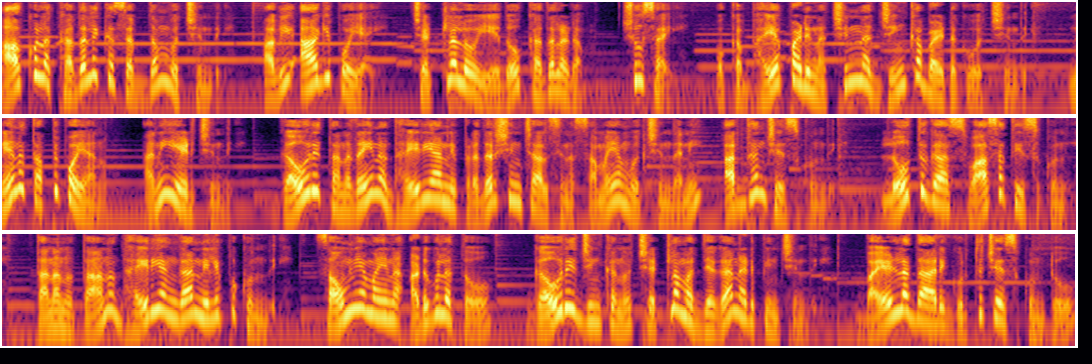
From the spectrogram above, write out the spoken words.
ఆకుల కదలిక శబ్దం వచ్చింది. అవి ఆగిపోయాయి. చెట్లలో ఏదో కదలడం. చూశాయి. ఒక భయపడిన చిన్న జింక బయటకు వచ్చింది. నేను తప్పిపోయాను అని ఏడ్చింది. గౌరి తనదైన ధైర్యాన్ని ప్రదర్శించాల్సిన సమయం వచ్చిందని అర్థం చేసుకుంది. లోతుగా శ్వాస తీసుకుని తనను తాను ధైర్యంగా నిలుపుకుంది. సౌమ్యమైన అడుగులతో గౌరి జింకను చెట్ల మధ్యగా నడిపించింది. బయళ్ళదారి దారి గుర్తు చేసుకుంటూ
